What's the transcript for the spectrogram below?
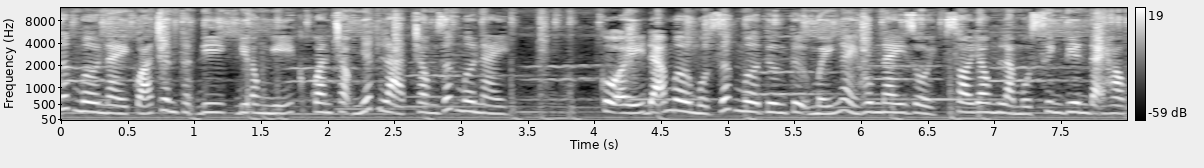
giấc mơ này quá chân thật đi, điều nghĩ quan trọng nhất là trong giấc mơ này. Cô ấy đã mơ một giấc mơ tương tự mấy ngày hôm nay rồi, Soyong là một sinh viên đại học.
